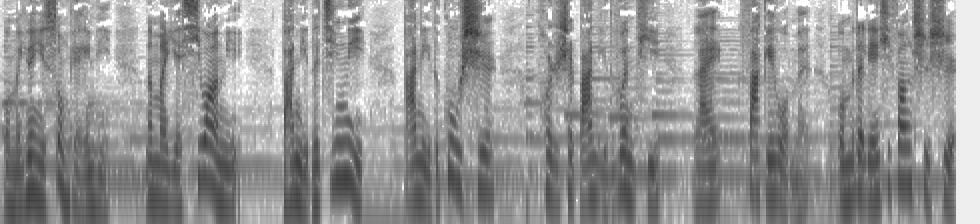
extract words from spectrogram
我们愿意送给你。那么也希望你把你的经历、把你的故事，或者是把你的问题来发给我们。我们的联系方式是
